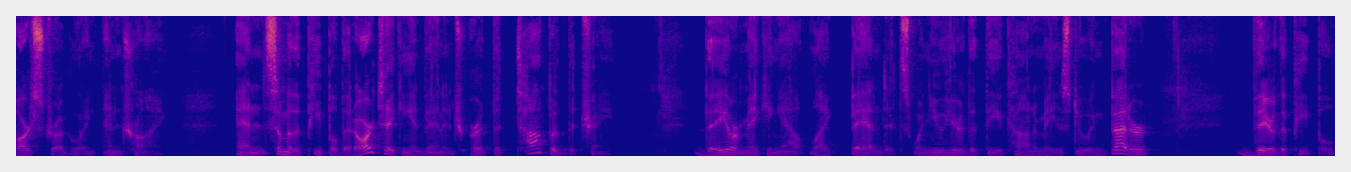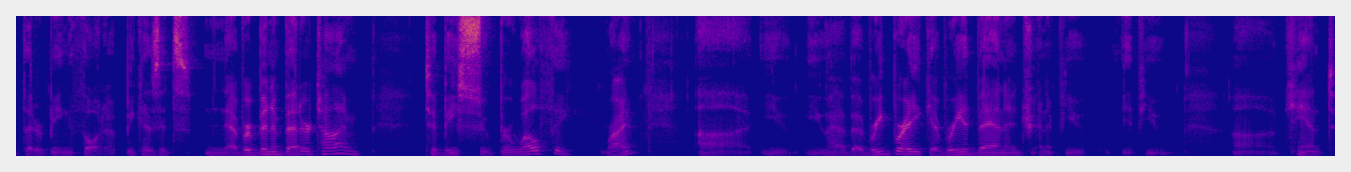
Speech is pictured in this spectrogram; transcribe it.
are struggling and trying. And some of the people that are taking advantage are at the top of the chain. They are making out like bandits. When you hear that the economy is doing better, they're the people that are being thought of because it's never been a better time to be super wealthy, right? Uh, you you have every break, every advantage, and if you if you uh, can't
